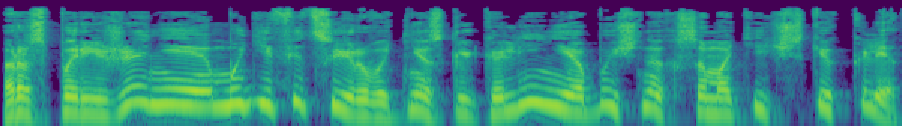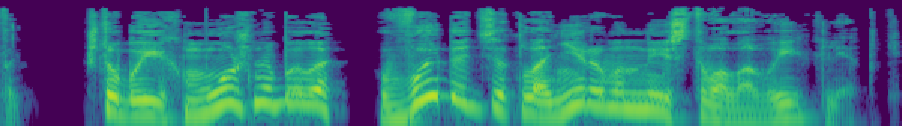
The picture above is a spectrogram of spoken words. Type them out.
распоряжение модифицировать несколько линий обычных соматических клеток, чтобы их можно было выдать за клонированные стволовые клетки.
